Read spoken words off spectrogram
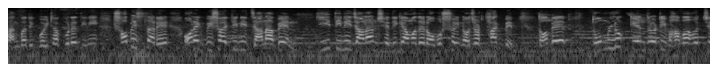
সাংবাদিক বৈঠক করে তিনি সবিস্তারে অনেক বিষয় তিনি জানাবেন। কি তিনি জানান সেদিকে আমাদের অবশ্যই নজর থাকবে। তবে তমলুক কেন্দ্রটি ভাবা হচ্ছে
